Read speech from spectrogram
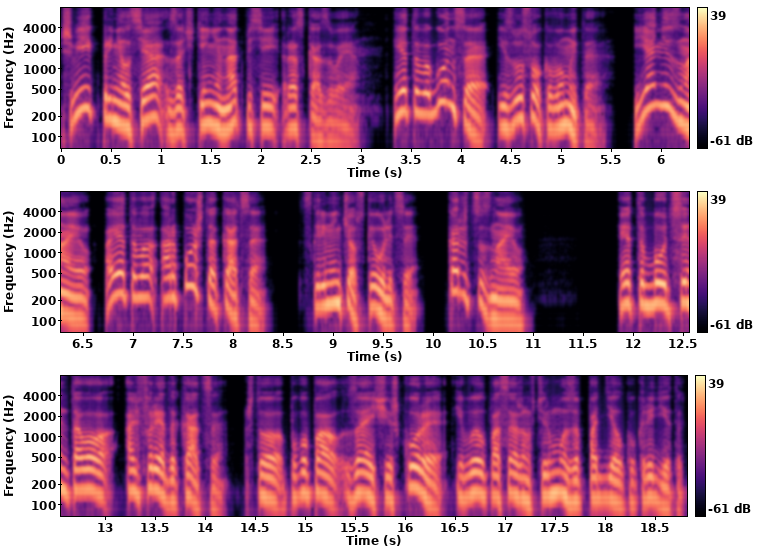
Швейк принялся за чтение надписей, рассказывая: "Этого гонца из Высокого мыта я не знаю, а этого Арпошта Каца с Кременчевской улицы. Кажется, знаю. Это будет сын того Альфреда Каца, что покупал заячьи шкуры и был посажен в тюрьму за подделку кредиток.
